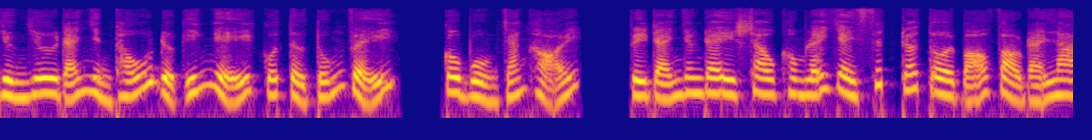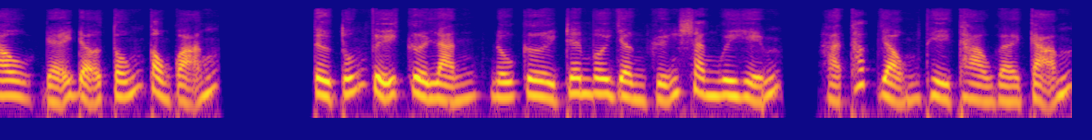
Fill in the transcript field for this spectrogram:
dường như đã nhìn thấu được ý nghĩ của từ Tuấn Vĩ. Cô buồn chán hỏi, vị đại nhân đây sao không lấy dây xích trói tôi bỏ vào đại lao để đỡ tốn công quản. Từ Tuấn Vĩ cười lạnh, nụ cười trên môi dần chuyển sang nguy hiểm, hạ thấp giọng thì thào gợi cảm,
